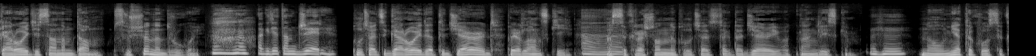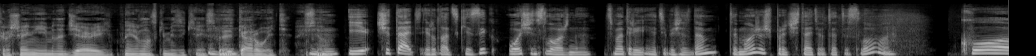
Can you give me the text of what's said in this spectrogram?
Гаройди санам дам. Совершенно другой. А где там Джерри? Получается, Гаройд это Джерард по-ирландски, А, а сокращенно получается тогда Джерри вот на английском. Но нет такого сокращения именно Джерри на ирландском языке. Мгм. Mm Гаройд. И все. мгм. И читать ирландский язык очень сложно. Смотри, я тебе сейчас дам. Ты можешь прочитать вот это слово? Ковбуфойл.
